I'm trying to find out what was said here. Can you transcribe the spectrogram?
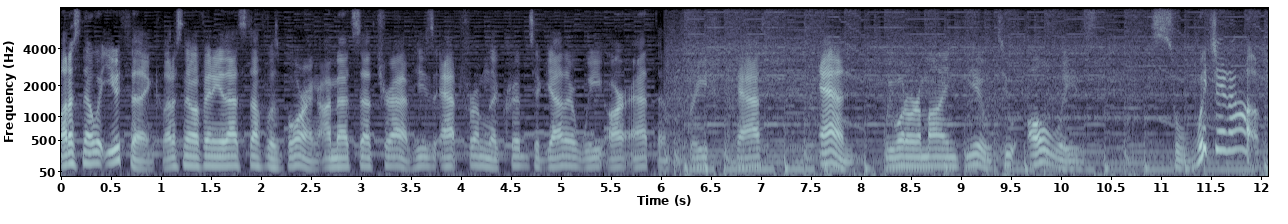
Let us know what you think. Let us know if any of that stuff was boring. I'm at Seth Trav. He's at From the Crib Together. We are at the Preach Cast, and we want to remind you to always switch it up.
